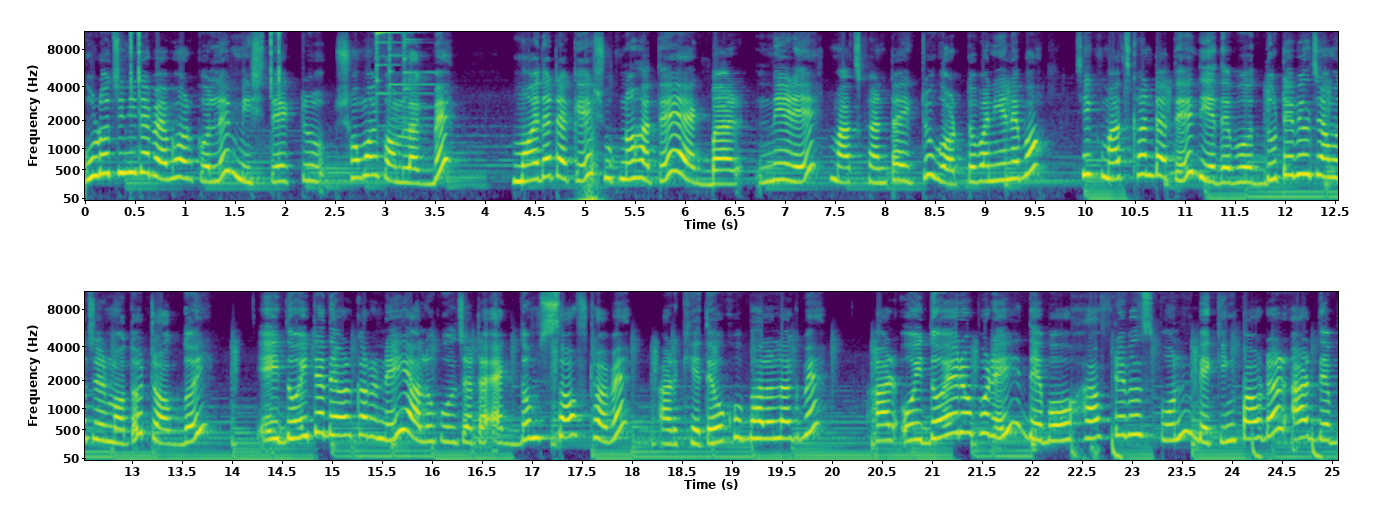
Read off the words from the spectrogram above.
গুঁড়ো চিনিটা ব্যবহার করলে মিশতে একটু সময় কম লাগবে। ময়দাটাকে শুকনো হাতে একবার নেড়ে মাঝখানটা একটু গর্ত বানিয়ে নেব। ঠিক মাঝখানটাতে দিয়ে দেব দু টেবিল চামচের মতো টক দই। এই দইটা দেওয়ার কারণেই আলু কুলচাটা একদম সফট হবে আর খেতেও খুব ভালো লাগবে। আর ওই দইয়ের ওপরেই দেব হাফ টেবিল স্পুন বেকিং পাউডার আর দেব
